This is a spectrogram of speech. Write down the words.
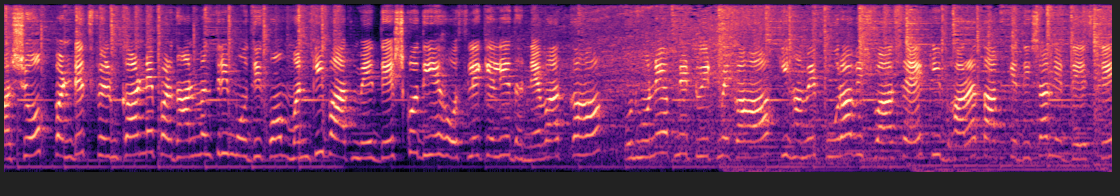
अशोक पंडित फिल्मकार ने प्रधानमंत्री मोदी को मन की बात में देश को दिए हौसले के लिए धन्यवाद कहा। उन्होंने अपने ट्वीट में कहा कि हमें पूरा विश्वास है कि भारत आपके दिशा निर्देश से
